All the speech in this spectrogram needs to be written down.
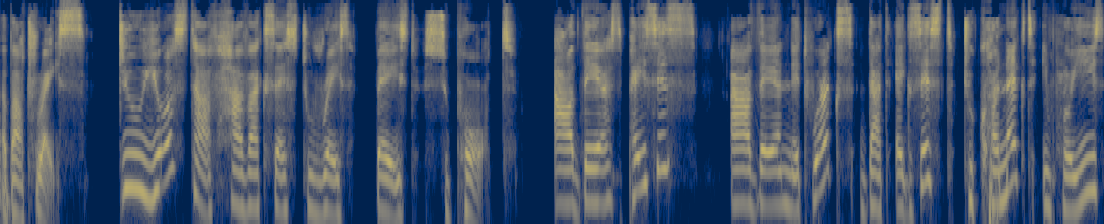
about race. Do your staff have access to race based support? Are there spaces? Are there networks that exist to connect employees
